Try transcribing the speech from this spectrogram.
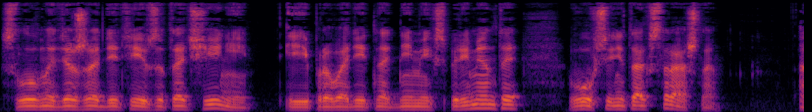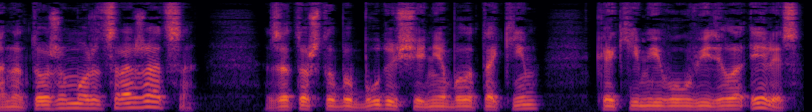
словно держать детей в заточении и проводить над ними эксперименты вовсе не так страшно. Она тоже может сражаться за то, чтобы будущее не было таким, каким его увидела Элис.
